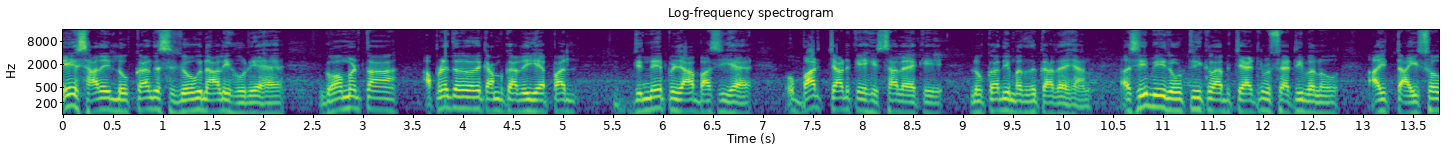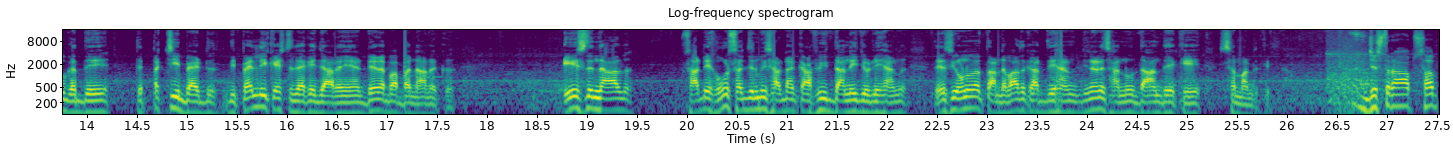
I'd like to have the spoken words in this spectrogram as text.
ਇਹ ਸਾਰੇ ਲੋਕਾਂ ਦੇ ਸਹਿਯੋਗ ਨਾਲ ਹੀ ਹੋ ਰਿਹਾ ਹੈ। ਗਵਰਨਮੈਂਟ ਤਾਂ ਆਪਣੇ ਤਰ੍ਹਾਂ ਦੇ ਕੰਮ ਕਰ ਰਹੀ ਹੈ, ਪਰ ਜਿੰਨੇ ਪੰਜਾਬ ਵਾਸੀ ਹੈ, ਉਹ ਵੱਧ ਚੜ ਕੇ ਹਿੱਸਾ ਲੈ ਕੇ ਲੋਕਾਂ ਦੀ ਮਦਦ ਕਰ ਰਹੇ ਹਨ। ਅਸੀਂ ਵੀ ਰੋਟਰੀ ਕਲੱਬ ਚੈਰੀਟੇਬਲ ਸੁਸਾਇਟੀ ਵੱਲੋਂ ਅੱਜ 250 ਗੱਦੇ ਤੇ 25 ਬੈੱਡ ਦੀ ਪਹਿਲੀ ਕਿਸ਼ਤ ਲੈ ਕੇ ਜਾ ਰਹੇ ਹਾਂ ਡੇਰਾ ਬਾਬਾ ਨਾਨਕ। ਇਸ ਦੇ ਨਾਲ ਸਾਡੇ ਹੋਰ ਸੱਜਣ ਵੀ ਸਾਡਾ ਕਾਫੀ ਦਾਨੀ ਜੁੜੇ ਹਨ ਤੇ ਅਸੀਂ ਉਹਨਾਂ ਦਾ ਧੰਨਵਾਦ ਕਰਦੇ ਹਾਂ ਜਿਨ੍ਹਾਂ ਨੇ ਸਾਨੂੰ ਦਾਨ ਦੇ ਕੇ ਸਨਮਾਨਿਤ ਕੀਤਾ। ਜਿਸ ਤਰ੍ਹਾਂ ਆਪ ਸਭ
